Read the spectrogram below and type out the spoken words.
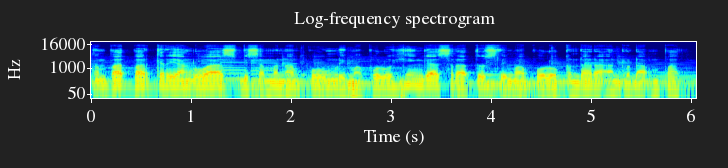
Tempat parkir yang luas bisa menampung 50 hingga 150 kendaraan roda 4.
